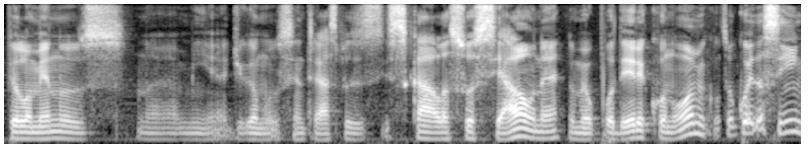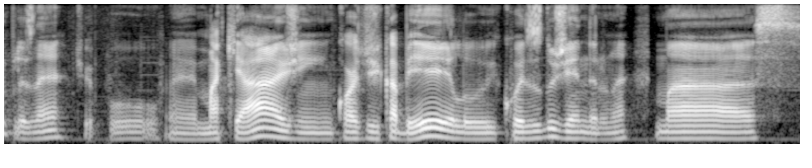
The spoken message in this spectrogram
pelo menos na minha, digamos, entre aspas, escala social, né? Do meu poder econômico, são coisas simples, né? Tipo, é, maquiagem, corte de cabelo e coisas do gênero, né? Mas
